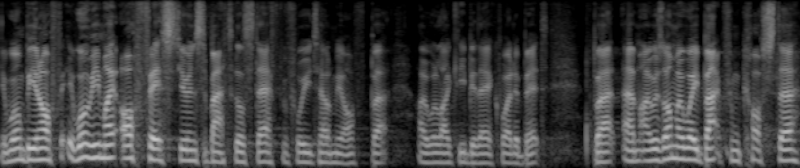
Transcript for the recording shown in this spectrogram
it won't be an off, it won't be my office during sabbatical, Steph, before you tell me off, but I will likely be there quite a bit. But um, I was on my way back from Costa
